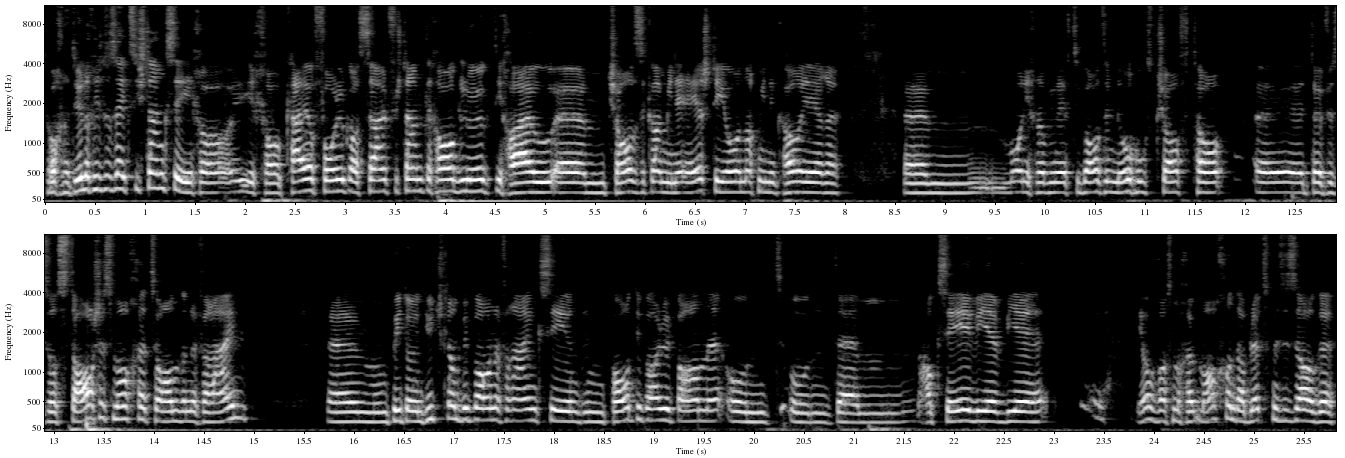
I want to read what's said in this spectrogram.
Doch, natürlich ist das existent gewesen. Ich habe, ich habe keinen Erfolg als selbstverständlich angeschaut. Ich habe auch ähm, die Chance gehabt, in meinen ersten Jahren nach meiner Karriere, ähm, wo ich noch beim FC Basel im Nachwuchs geschafft habe, äh, so Stages machen zu anderen Vereinen. Ähm, und bin hier in Deutschland bei Bahnenverein und in Portugal bei Bahnen und, und ähm, habe gesehen, wie, wie, ja, was man machen könnte. Und dann plötzlich muss ich sagen,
